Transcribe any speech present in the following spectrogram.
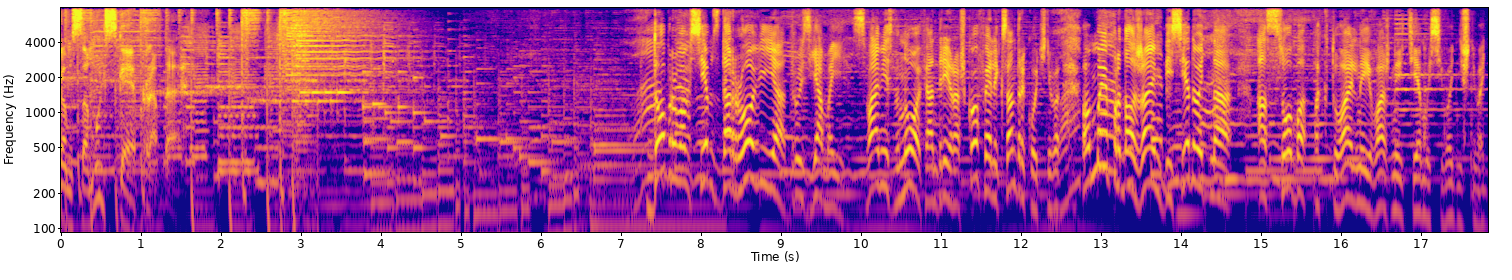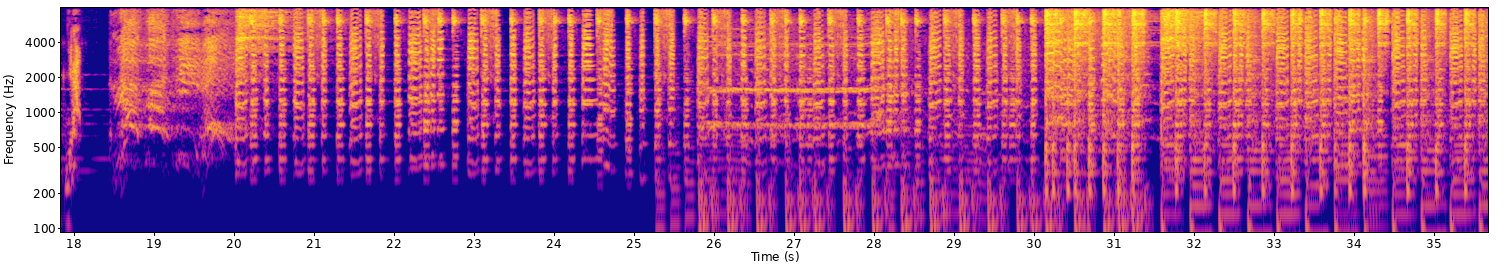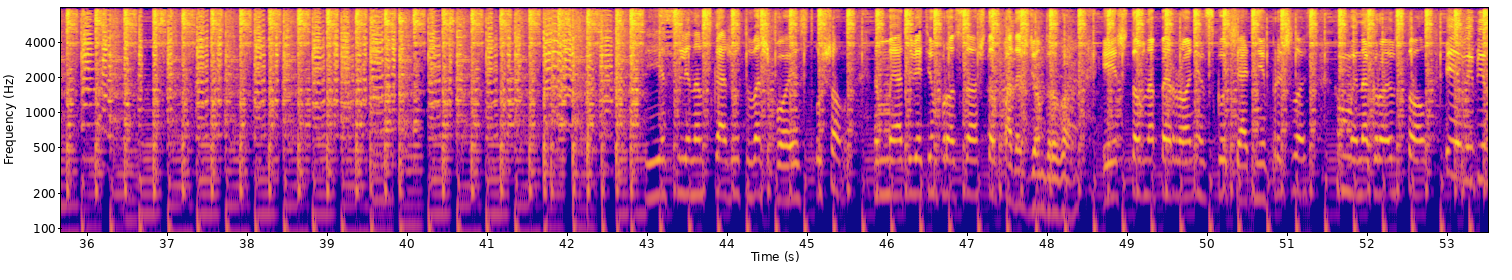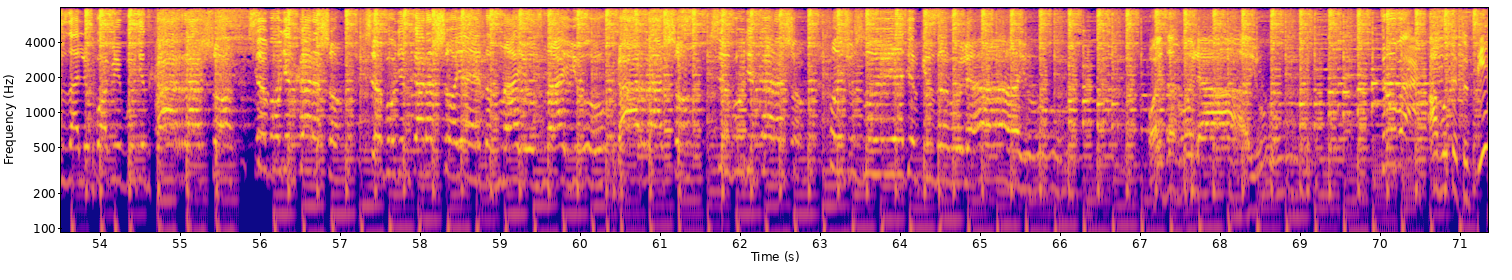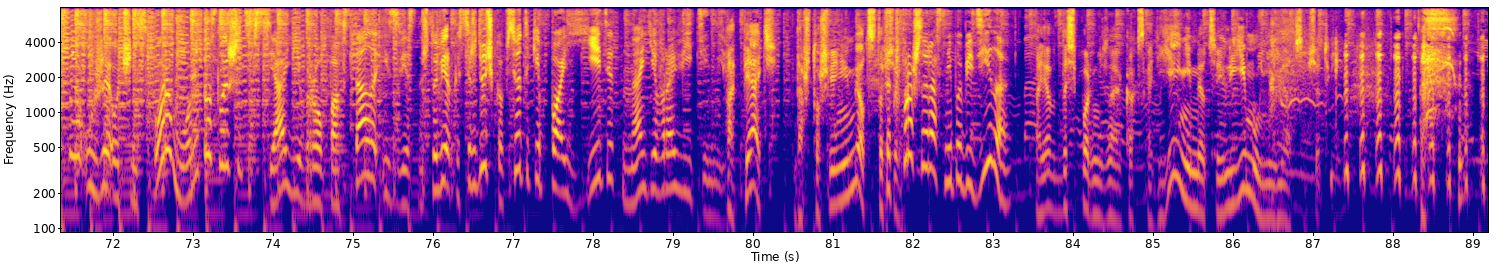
«Комсомольская правда». Доброго всем здоровья, друзья мои! С вами вновь Андрей Рожков и Александра Кочнева. Мы продолжаем беседовать на особо актуальные и важные темы сегодняшнего дня. Ответим просто, что подождем другой. И чтоб на перроне скучать не пришлось. Мы накроем стол и выпьем за любовь И будет хорошо, все будет хорошо Все будет хорошо, я это знаю, знаю. Хорошо, все будет хорошо Ой, чувствую, я девки загуляю. Ой, загуляю вот эту песню уже очень скоро может услышать вся Европа. Стало известно, что Верка Сердючка все-таки поедет на Евровидение. Опять? Да что ж ей не имется-то Так все? в прошлый раз не победила? А я до сих пор не знаю, как сказать, ей не имется или ему не имется все-таки.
